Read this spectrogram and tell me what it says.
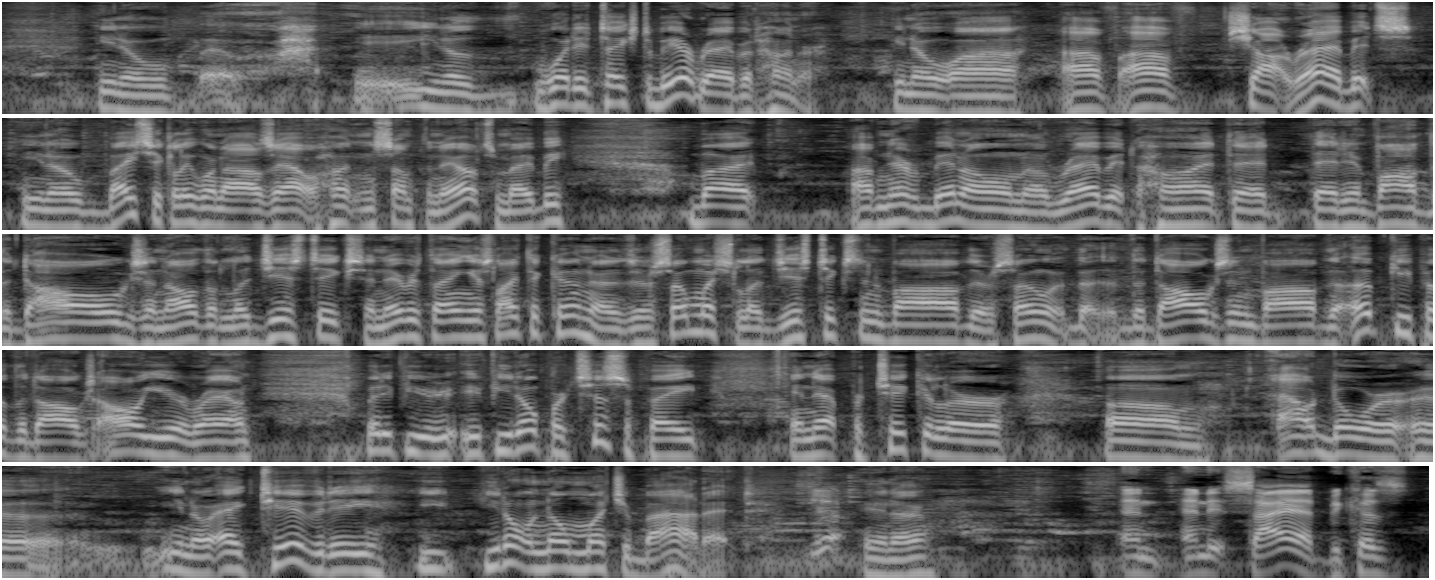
you know, uh, you know what it takes to be a rabbit hunter. You know, uh, I've I've shot rabbits. You know, basically when I was out hunting something else, maybe, but I've never been on a rabbit hunt that, that involved the dogs and all the logistics and everything. It's like the coon hunters. There's so much logistics involved. There's so the, the dogs involved, the upkeep of the dogs all year round. But if you if you don't participate in that particular um, outdoor uh, you know activity, you, you don't know much about it. Yeah. You know. And and it's sad because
